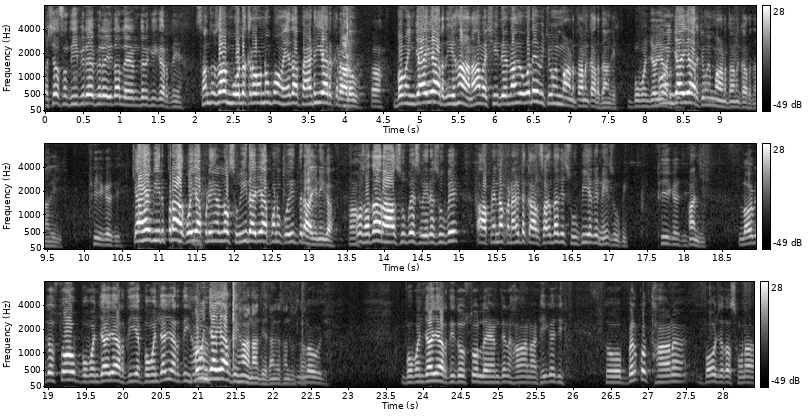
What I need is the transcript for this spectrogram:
ਅੱਛਾ ਸੰਦੀਪ ਵੀਰੇ ਫਿਰ ਇਹਦਾ ਲੈਣ ਦੇਣ ਕੀ ਕਰਦੇ ਆ? ਸੰਧੂ ਸਾਹਿਬ ਮੁੱਲ ਕਰਾਉਣ ਨੂੰ ਭਾਵੇਂ ਇਹਦਾ 65000 ਕਰਾ ਲਓ। ਹਾਂ। 52000 ਦੀ ਹਾਣਾ ਵਸ਼ੀ ਦੇ ਦਾਂਗੇ ਉਹਦੇ ਵਿੱਚੋਂ ਵੀ ਮਾਨਤਾਨ ਕਰ ਦਾਂਗੇ। 52000 52000 ਚੋਂ ਵੀ ਮਾਨਤਾਨ ਕਰ ਦਾਂਗੇ ਜੀ। ਠੀਕ ਹੈ ਜੀ। ਚਾਹੇ ਵੀਰ ਭਰਾ ਕੋਈ ਆਪਣੇ ਵੱਲੋਂ ਸੂਈ ਲੈ ਜੇ ਆਪਾਂ ਨੂੰ ਕੋਈ ਇਤਰਾਜ਼ ਨਹੀਂਗਾ ਉਹ ਸਦਾ ਰਾਤ ਸੂਬੇ ਸਵੇਰੇ ਸੂਬੇ ਆਪਣੇ ਨਾਲ ਕਨੈਕਟ ਕਰ ਸਕਦਾ ਕਿ ਸੂਪੀ ਹੈ ਕਿ ਨਹੀਂ ਸੂਪੀ ਠੀਕ ਹੈ ਜੀ। ਹਾਂਜੀ। ਲਓ ਵੀ ਦੋਸਤੋ 52000 ਦੀ ਹੈ 52000 ਦੀ ਹਾਂ। 52000 ਦੀ ਹਾਣਾ ਦੇ ਦਾਂਗੇ ਸੰਧੂ ਸਾਹਿਬ। ਲਓ ਜੀ। 52000 ਦੀ ਦੋਸਤੋ ਲੈਣ ਦੇਣ ਹਾਂ ਨਾ ਠੀਕ ਹੈ ਜੀ। ਸੋ ਬਿਲਕੁਲ ਥਾਨ ਬਹੁਤ ਜ਼ਿਆਦਾ ਸੋਹਣਾ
